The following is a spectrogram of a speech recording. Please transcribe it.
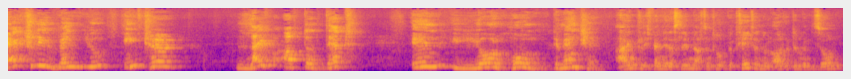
actually when you enter life after death in your home dimension, Eigentlich, wenn ihr das Leben nach dem Tod betretet und eure Dimension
